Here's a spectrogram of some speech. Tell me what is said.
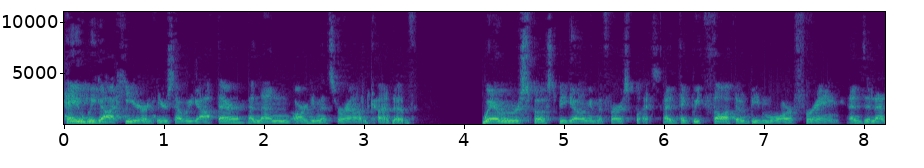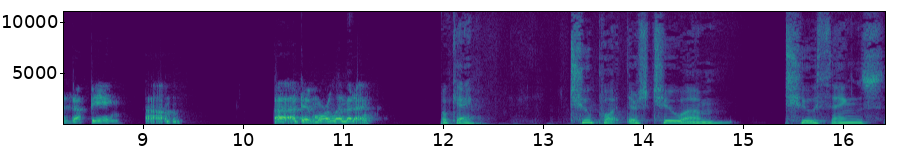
hey, we got here and here's how we got there, and then arguments around kind of where we were supposed to be going in the first place. I think we thought that would be more freeing, and it ended up being um, a bit more limiting. Okay, two point. There's two um, two things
